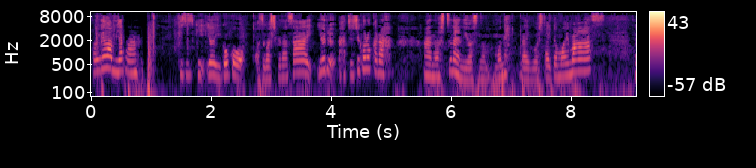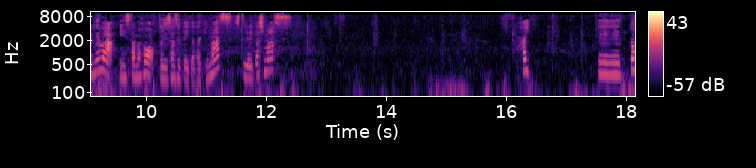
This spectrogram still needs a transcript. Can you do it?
それでは皆さん、引き続き良い午後をお過ごしください。夜8時頃から、あの、室内の様子のもね、ライブをしたいと思います。それでは、インスタの方、閉じさせていただきます。失礼いたします。はい。えー、っと、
